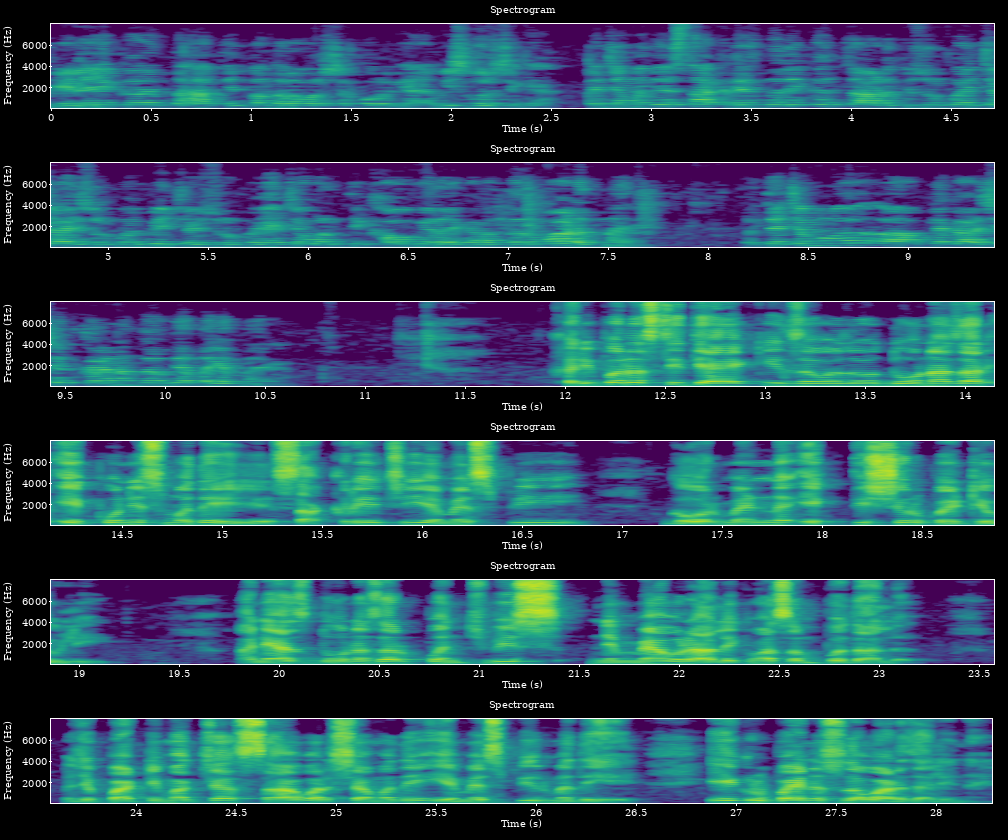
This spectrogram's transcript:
गेले एक दहा ते पंधरा वर्ष करून घ्या वीस वर्ष घ्या. त्याच्यामध्ये साखरेच दर एक अडतीस रुपये चाळीस रुपये बेचाळीस रुपये ह्याच्यावरती खाऊ गिरायकाला दर वाढत नाही. तर त्याच्यामुळं आपल्या शेतकऱ्यांना दर देता येत नाही खरी परिस्थिती आहे की जवळजवळ दोन हजार एकोणीसमध्ये साखरेची एम एस पी गव्हर्मेंटनं एकतीसशे रुपये ठेवली. आणि आज दोन हजार पंचवीस निम्म्यावर आलं किंवा संपत आलं. म्हणजे पाठीमागच्या सहा वर्षामध्ये एम एस पीमध्ये एक रुपयानं सुद्धा वाढ झाली नाही.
